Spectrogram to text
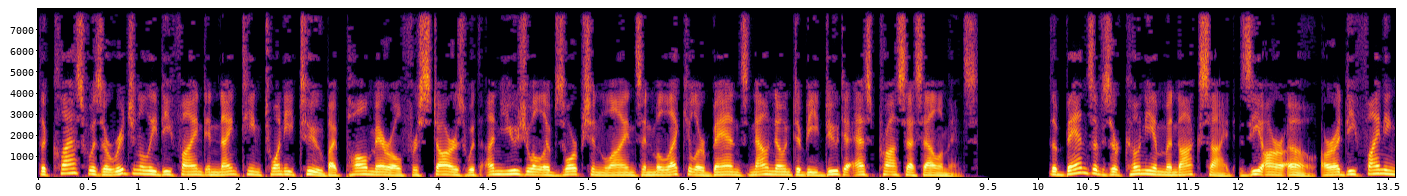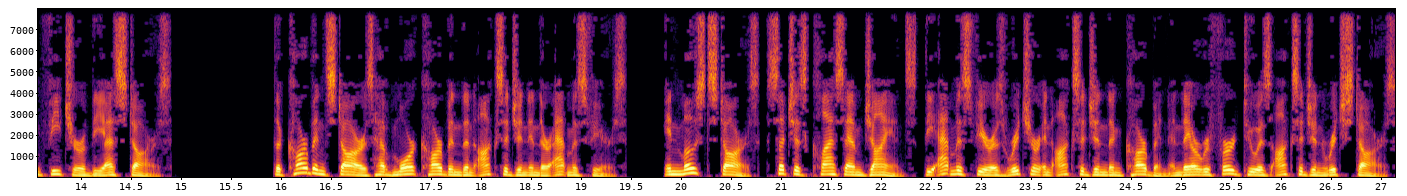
The class was originally defined in 1922 by Paul Merrill for stars with unusual absorption lines and molecular bands now known to be due to S-process elements. The bands of zirconium monoxide are a defining feature of the S-stars. The carbon stars have more carbon than oxygen in their atmospheres. In most stars, such as Class M giants, the atmosphere is richer in oxygen than carbon and they are referred to as oxygen-rich stars.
